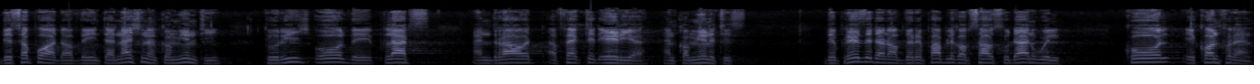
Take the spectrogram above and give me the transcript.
the support of the international community to reach all the floods and drought affected areas and communities. The President of the Republic of South Sudan will call a conference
